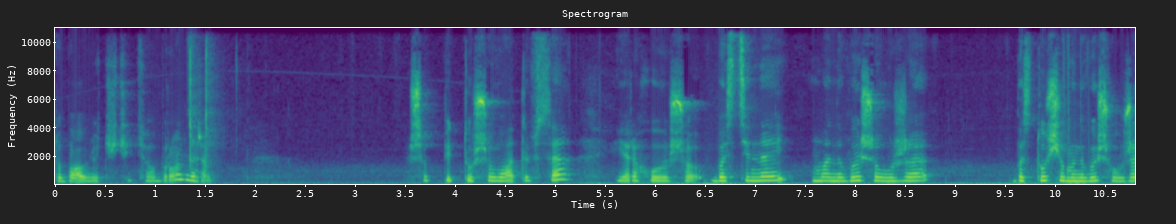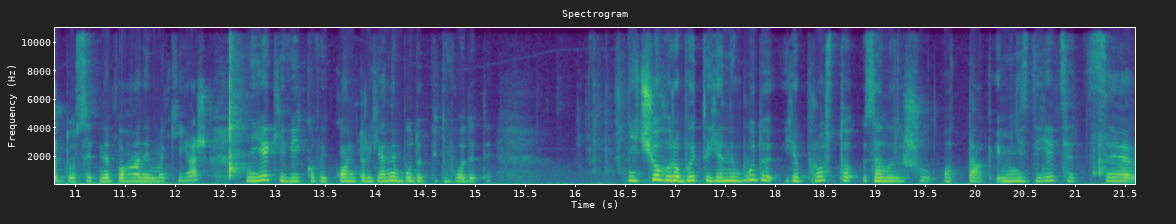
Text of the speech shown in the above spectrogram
добавлю чуть-чуть цього бронзера, щоб підтушувати все. Я рахую, що без тіней у мене вийшов уже без туші в мене вийшов вже досить непоганий макіяж. Ніякий віковий контур я не буду підводити. Нічого робити я не буду, я просто залишу отак. І мені здається, це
